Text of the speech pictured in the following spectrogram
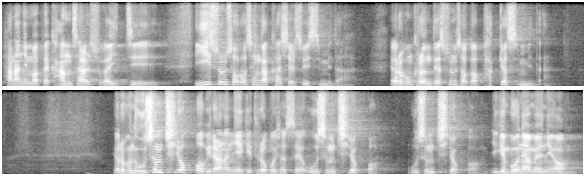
하나님 앞에 감사할 수가 있지. 이 순서로 생각하실 수 있습니다. 여러분 그런데 순서가 바뀌었습니다. 여러분 웃음 치료법이라는 얘기 들어보셨어요? 웃음 치료법. 웃음 치료법. 이게 뭐냐면요.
